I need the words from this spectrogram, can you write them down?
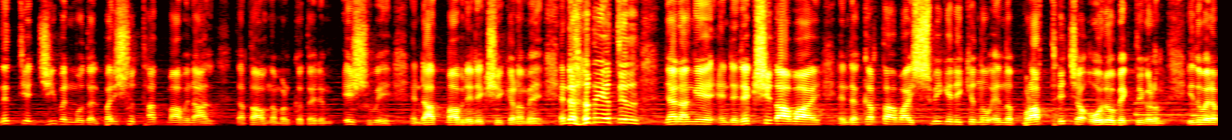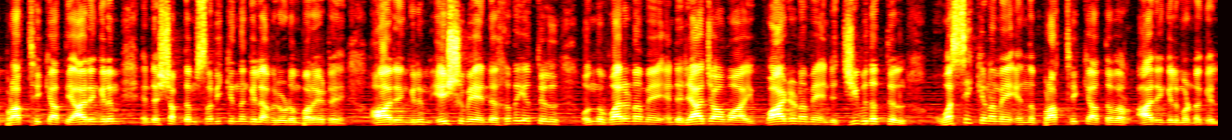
നിത്യജീവൻ മുതൽ പരിശുദ്ധാത്മാവിനാൽ കർത്താവ് നമ്മൾക്ക് തരും. യേശുവേ എന്റെ ആത്മാവിനെ രക്ഷിക്കണമേ. എന്റെ ഹൃദയത്തിൽ ഞാൻ അങ്ങേ എന്റെ രക്ഷിതാവായി എന്റെ കർത്താവായി സ്വീകരിക്കുന്നു എന്ന് പ്രാർത്ഥിച്ച ഓരോ വ്യക്തികളും ഇതുവരെ പ്രാർത്ഥിക്കാത്ത ആരെങ്കിലും എന്റെ ശബ്ദം ശ്രവിക്കുന്നെങ്കിൽ അവരോടും പറയട്ടെ. ആരെങ്കിലും യേശുവെ എന്റെ ഹൃദയത്തിൽ ഒന്ന് വരണമേ എന്റെ രാജാവായി വാഴണമേ എന്റെ ജീവിതത്തിൽ വസിക്കണമേ എന്ന് പ്രാർത്ഥിക്കാത്തവർ ആരെങ്കിലും ഉണ്ടെങ്കിൽ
